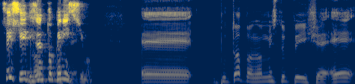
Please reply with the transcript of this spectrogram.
Sì, sì, ti Pronto? sento Ah, sì. benissimo. Eh, purtroppo non mi stupisce e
